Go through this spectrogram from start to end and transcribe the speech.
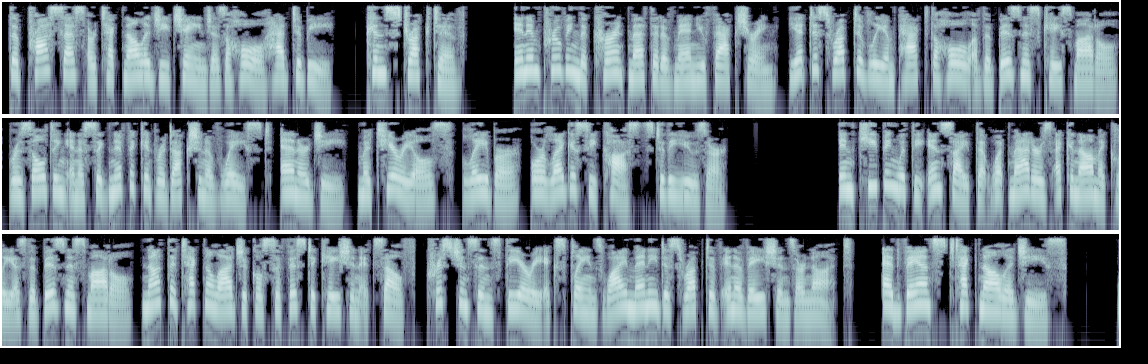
The process or technology change as a whole had to be constructive in improving the current method of manufacturing, yet disruptively impact the whole of the business case model, resulting in a significant reduction of waste, energy, materials, labor, or legacy costs to the user. In keeping with the insight that what matters economically is the business model, not the technological sophistication itself, Christensen's theory explains why many disruptive innovations are not advanced technologies,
